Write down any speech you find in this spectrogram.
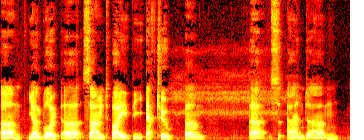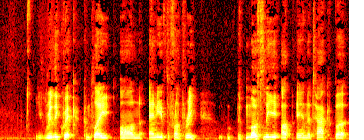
Um, young boy, uh, signed by the F two, um, uh, and um, he's really quick. Can play on any of the front three, mostly up in attack, but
